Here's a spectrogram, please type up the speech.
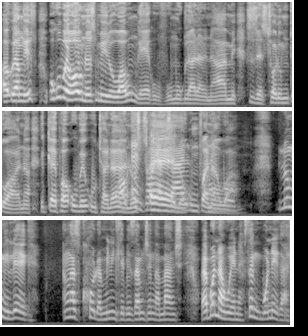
uyangizwa? Ukube wawunesimilo wawungeke uvume ukulala nami size sithole umntwana kepha ube uthandana nosicelo umfana wami. Kulungileke. Angazikholwa mina indlebe zami njengamanje. Uyabona wena sengibone kahle.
